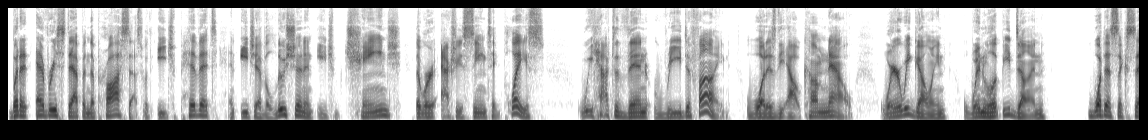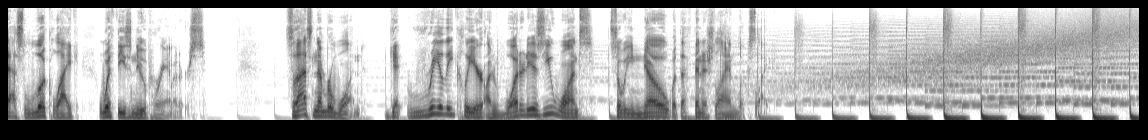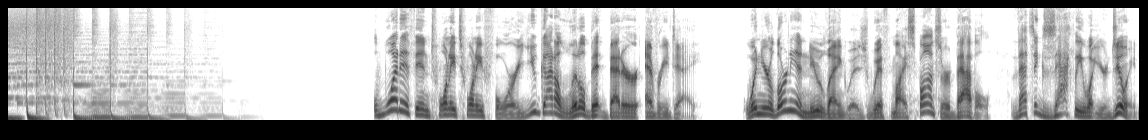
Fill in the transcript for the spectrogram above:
But at every step in the process, with each pivot and each evolution and each change that we're actually seeing take place, we have to then redefine what is the outcome now? Where are we going? When will it be done? What does success look like with these new parameters? So that's number one. Get really clear on what it is you want so we know what the finish line looks like. What if in 2024 you got a little bit better every day? When you're learning a new language with my sponsor, Babbel, that's exactly what you're doing.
